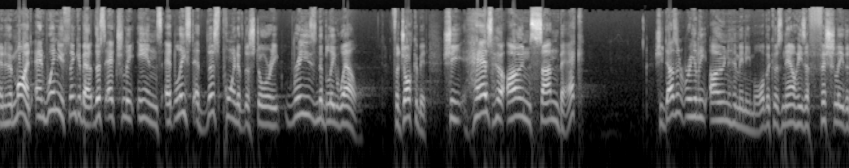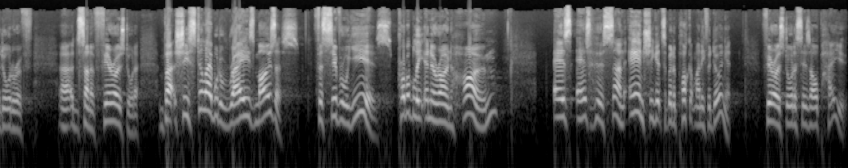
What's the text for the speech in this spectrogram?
in her mind. And when you think about it, this actually ends, at least at this point of the story, reasonably well for Jochebed. She has her own son back. She doesn't really own him anymore because now he's officially the daughter of, uh, son of Pharaoh's daughter. But she's still able to raise Moses for several years, probably in her own home as, as her son. And she gets a bit of pocket money for doing it. Pharaoh's daughter says, I'll pay you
